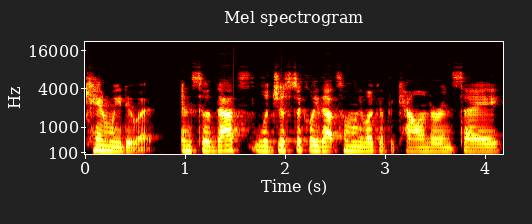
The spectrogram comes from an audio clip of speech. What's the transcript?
can we do it? And so that's logistically, that's when we look at the calendar and say,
